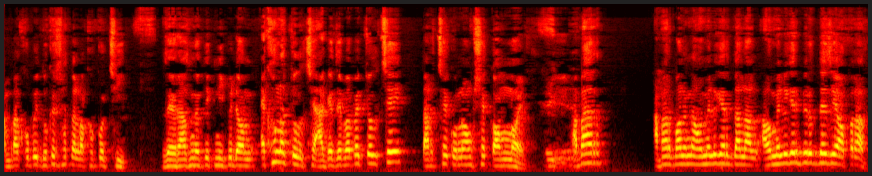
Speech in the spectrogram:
আমরা খুবই দুঃখের সাথে লক্ষ্য করছি যে রাজনৈতিক নিপীড়ন এখনও চলছে। আগে যেভাবে চলছে, তার চেয়ে কোনো অংশে কম নয়। আবার আবার বলেন আওয়ামী লীগের দালাল, আওয়ামী লীগের বিরুদ্ধে যে অপরাধ,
